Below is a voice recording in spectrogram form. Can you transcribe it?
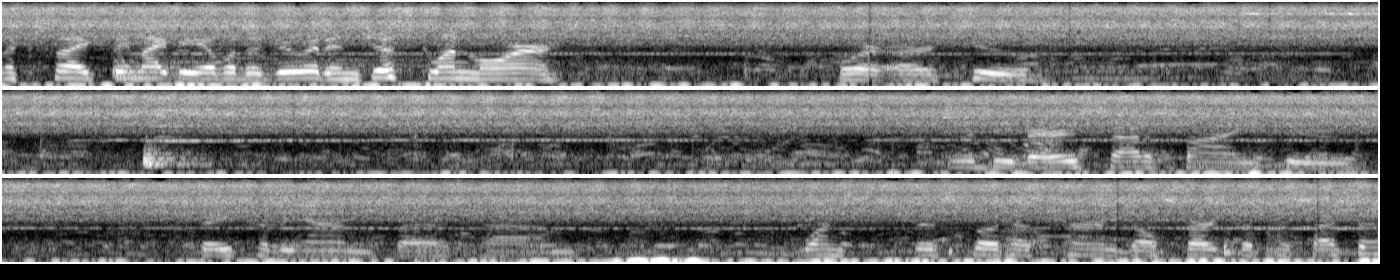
Looks like they might be able to do it in just one more or, or two. It would be very satisfying to stay to the end, but um, once this boat has turned, they'll start the procession,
